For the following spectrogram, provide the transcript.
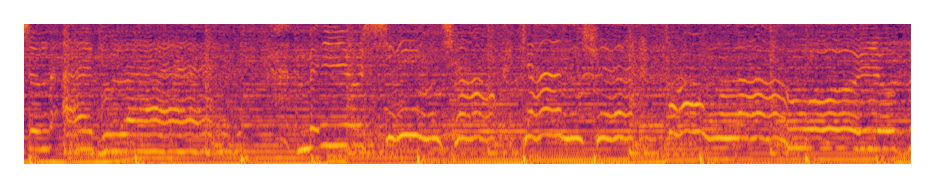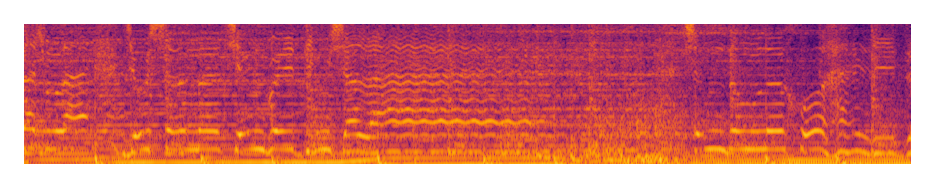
生爱不来，没有心跳，感觉疯了，我又再重来，有什么天规定下来？震动了火海里的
